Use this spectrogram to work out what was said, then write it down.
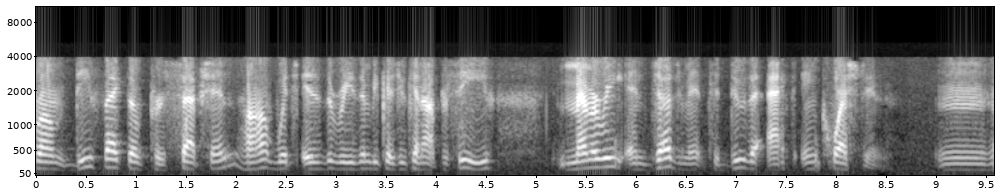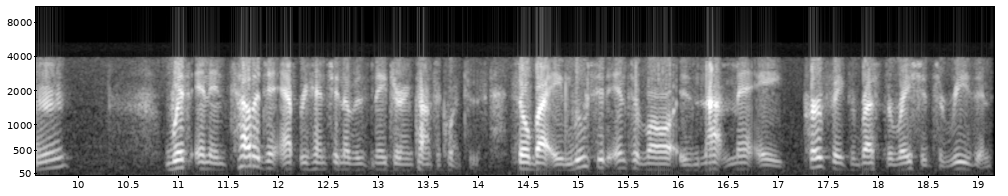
From defect of perception, huh, which is the reason because you cannot perceive, memory and judgment to do the act in question. Mhm. With an intelligent apprehension of its nature and consequences. So by a lucid interval is not meant a perfect restoration to reason,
